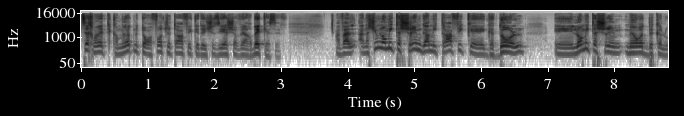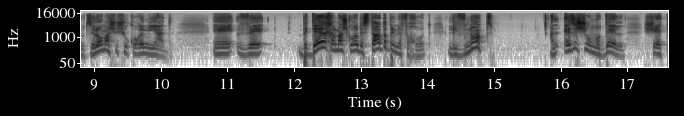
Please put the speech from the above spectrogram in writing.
צריך באמת כמויות מטורפות של traffic כדי שזה יהיה שווה הרבה כסף. אבל אנשים לא מתעשרים גם מ traffic אה, גדול, אה, לא מתעשרים מאוד בקלות, זה לא משהו שהוא קורה מיד. אה, ובדרך כלל מה שקורה בסטארט-אפים לפחות, לבנות על איזשהו מודל שאת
